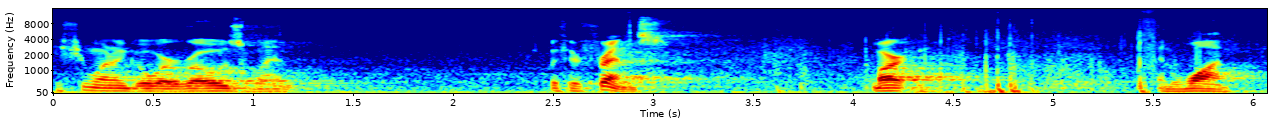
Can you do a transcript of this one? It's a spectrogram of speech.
if you want to go where Rose went. with her friends, Martin and Juan.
